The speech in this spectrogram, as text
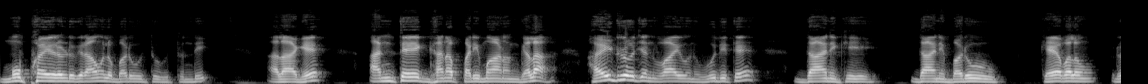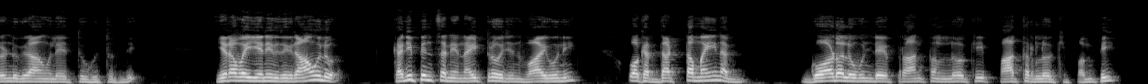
ముప్పై రెండు గ్రాముల బరువు తూగుతుంది. అలాగే అంతే ఘన పరిమాణం గల హైడ్రోజన్ వాయువును ఊదితే దానికి దాని బరువు కేవలం రెండు గ్రాములే తూగుతుంది. ఇరవై ఎనిమిది గ్రాములు కనిపించని నైట్రోజన్ వాయువుని ఒక దట్టమైన గోడలు ఉండే ప్రాంతంలోకి పాత్రలోకి పంపి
